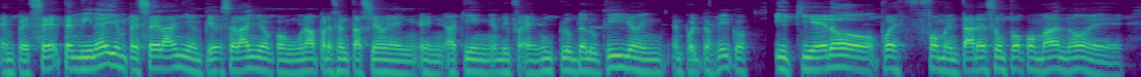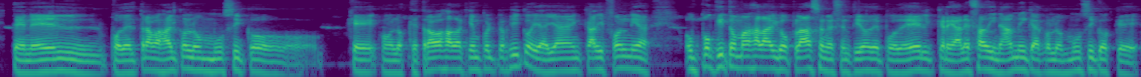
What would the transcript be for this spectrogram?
empecé, terminé y empecé el año, empiezo el año con una presentación en, en aquí en, en, un club de Luquillo en, Puerto Rico y quiero pues fomentar eso un poco más, ¿no? Eh, tener, poder trabajar con los músicos que, con los que he trabajado aquí en Puerto Rico y allá en California un poquito más a largo plazo en el sentido de poder crear esa dinámica con los músicos que,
